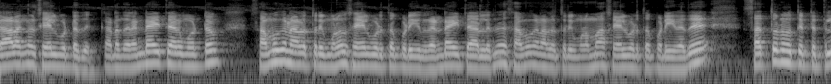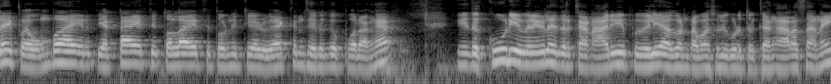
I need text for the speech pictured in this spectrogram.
காலங்கள் செயல்பட்டது. கடந்த ரெண்டாயிரத்தி ஆறு மட்டும் சமூக நலத்துறை மூலம் செயல்படுத்தப்படுகிறது. ரெண்டாயிரத்தி ஆறுலேருந்து சமூக நலத்துறை மூலமாக செயல்படுத்தப்படுகிறது. சத்துணவு திட்டத்தில் இப்போ ஒம்பதாயிரத்தி எட்டாயிரத்தி தொள்ளாயிரத்தி தொண்ணூற்றி ஏழு வேக்கன்சி எடுக்க போகிறாங்க இதை கூடிய விரைவில் இதற்கான அறிவிப்பு வெளியாகுன்ற மாதிரி சொல்லி கொடுத்துருக்காங்க. அரசாணை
